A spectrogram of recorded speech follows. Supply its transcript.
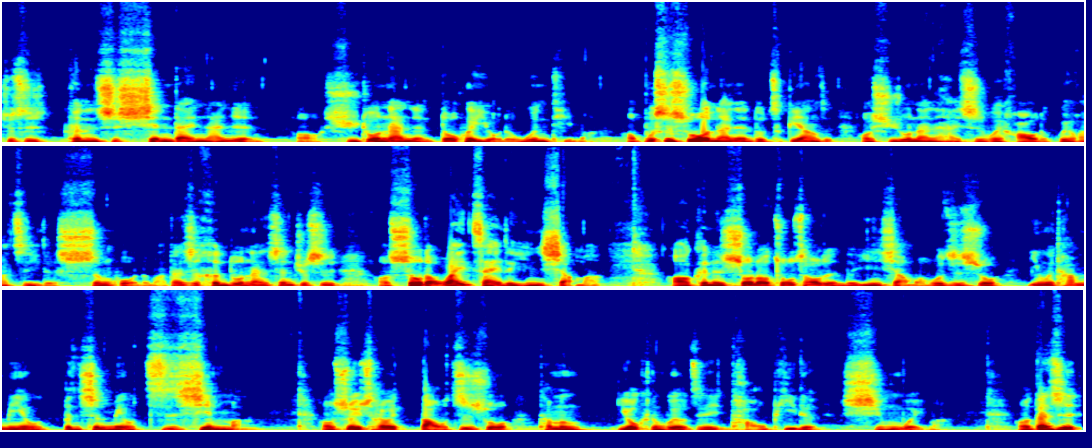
就是可能是现代男人哦，许多男人都会有的问题嘛。哦，不是所有男人都这个样子哦，许多男人还是会好好的规划自己的生活的嘛。但是很多男生就是哦，受到外在的影响嘛，哦，可能受到周遭人的影响嘛，或者是说，因为他没有本身没有自信嘛，哦，所以才会导致说他们有可能会有这些逃避的行为嘛。哦，但是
